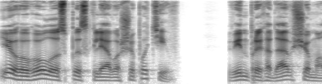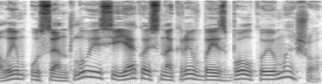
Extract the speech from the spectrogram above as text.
Його голос пискляво шепотів. Він пригадав, що малим у Сент Луісі якось накрив бейсболкою мишу,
